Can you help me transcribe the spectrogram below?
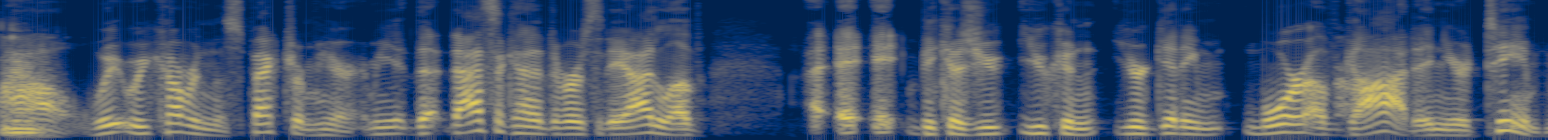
wow, mm. we, we're covering the spectrum here. I mean, that, that's the kind of diversity I love it, it, because you you can you're getting more of God in your team.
